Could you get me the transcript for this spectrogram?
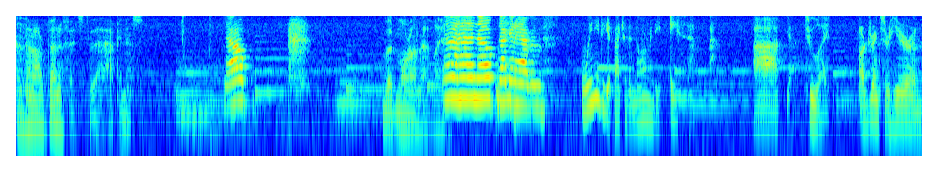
And there are benefits to that happiness. Nope. but more on that later. Uh, nope, not gonna happen. We need to get back to the Normandy ASAP. Ah, uh, yeah, too late. Our drinks are here, and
